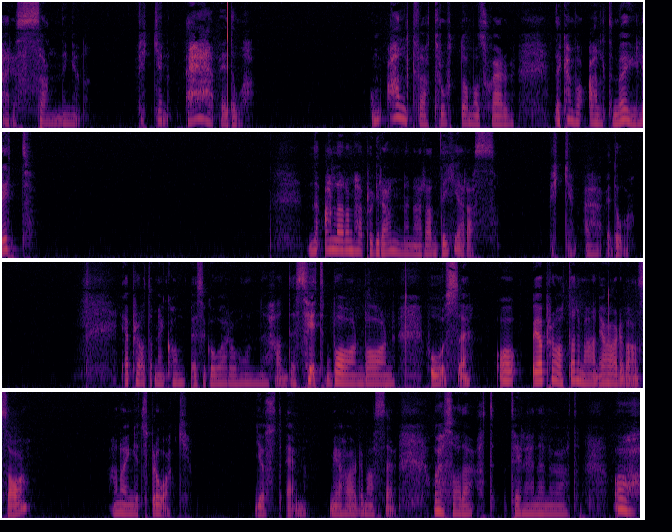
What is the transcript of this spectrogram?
Här är sanningen. Vilken är vi då? Om allt vi har trott om oss själv, det kan vara allt möjligt. När alla de här programmen raderas, vilken är vi då? Jag pratade med en kompis igår och hon hade sitt barnbarn hos sig. Och jag pratade med honom, jag hörde vad han sa. Han har inget språk just än men jag hörde massor. Och jag sa det till henne nu att åh,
